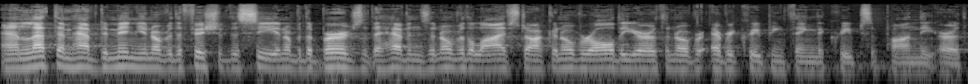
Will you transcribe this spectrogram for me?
And let them have dominion over the fish of the sea, and over the birds of the heavens, and over the livestock, and over all the earth, and over every creeping thing that creeps upon the earth.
